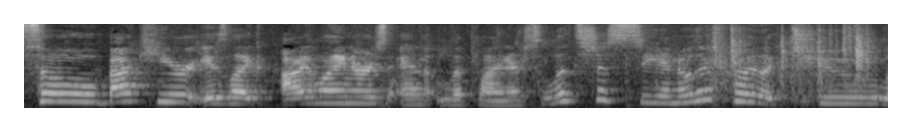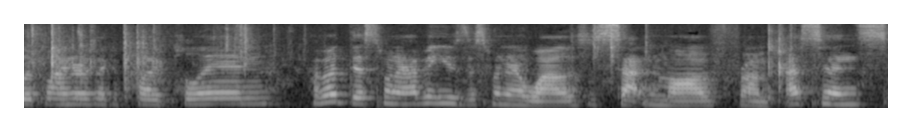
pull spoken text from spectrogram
So back here is like eyeliners and lip liners. So let's just see. I know there's probably like two lip liners I could probably pull in. How about this one? I haven't used this one in a while. This is Satin Mauve from Essence.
